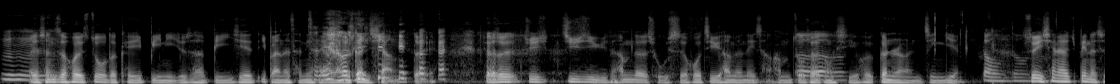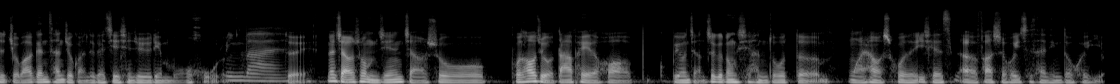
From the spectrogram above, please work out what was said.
嗯，而且甚至会做的可以比你就是比一些一般的餐厅还要更强。对，就是基基于他们的厨师或基于他们的内场，他们做出来的东西会更让人惊艳。懂懂。所以现在变得是酒吧跟餐酒馆这个界限就有点模糊了。明白。对，那假如说我们今天假如说葡萄酒搭配的话。不用讲，这个东西很多的 wine house 或者一些呃法式或意式餐厅都会有。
